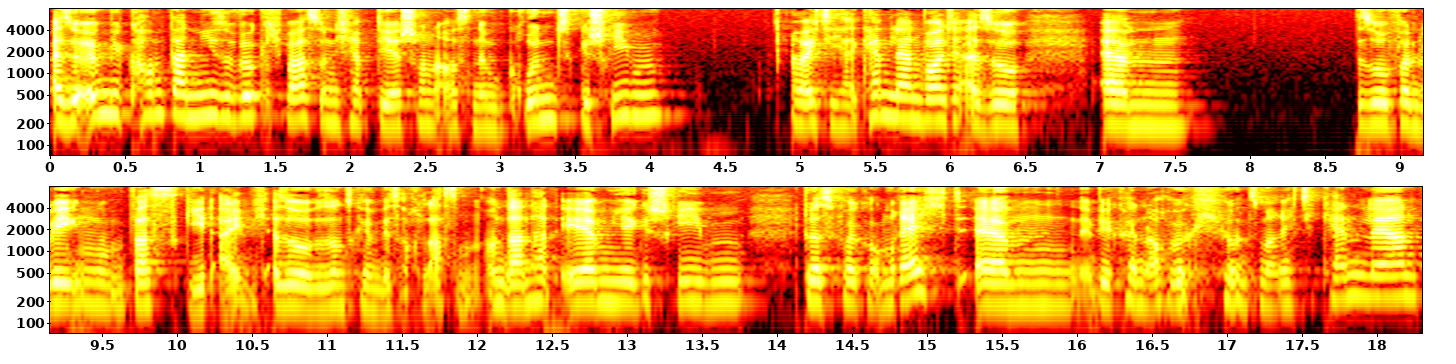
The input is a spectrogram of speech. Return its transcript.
also irgendwie kommt da nie so wirklich was und ich habe dir schon aus einem Grund geschrieben, weil ich dich halt kennenlernen wollte. Also, ähm, so von wegen, was geht eigentlich? Also, sonst können wir es auch lassen. Und dann hat er mir geschrieben, du hast vollkommen recht, ähm, wir können auch wirklich uns mal richtig kennenlernen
